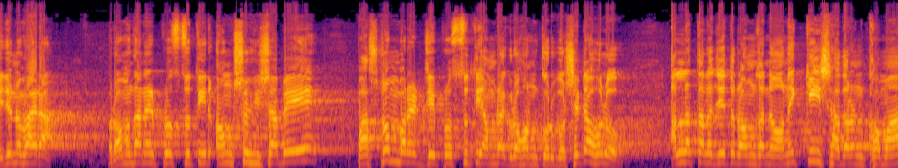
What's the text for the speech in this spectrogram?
এই জন্য ভাইরা রমদানের প্রস্তুতির অংশ হিসাবে পাঁচ নম্বরের যে প্রস্তুতি আমরা গ্রহণ করব, সেটা হলো, আল্লাহ তালা যেহেতু রমজানে অনেককেই সাধারণ ক্ষমা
